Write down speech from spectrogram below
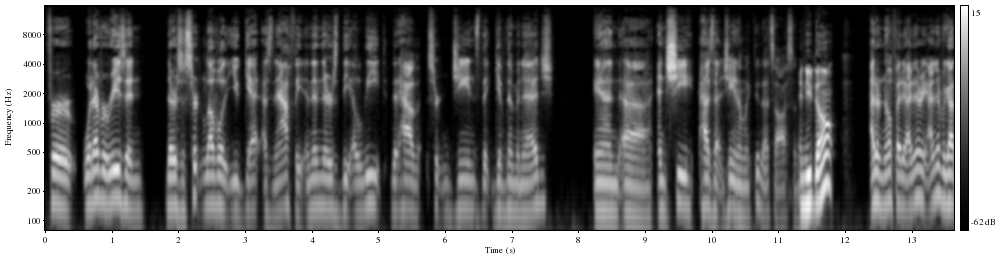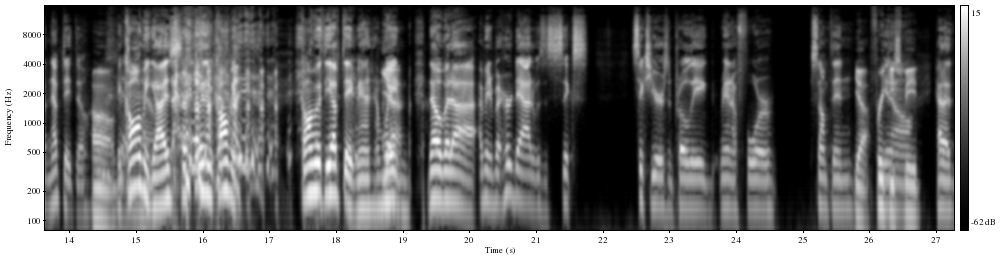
for whatever reason there's a certain level that you get as an athlete and then there's the elite that have certain genes that give them an edge and uh, and she has that gene. I'm like, dude, that's awesome. And you don't? I don't know if I do. I never I never got an update though. Oh, Hey, call me, guys. Wait call me. Call me with the update, man. I'm Yeah. waiting. No, but uh, I mean, but her dad was a six six years in pro league, ran a four something. Yeah, freaky You know, speed. had a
